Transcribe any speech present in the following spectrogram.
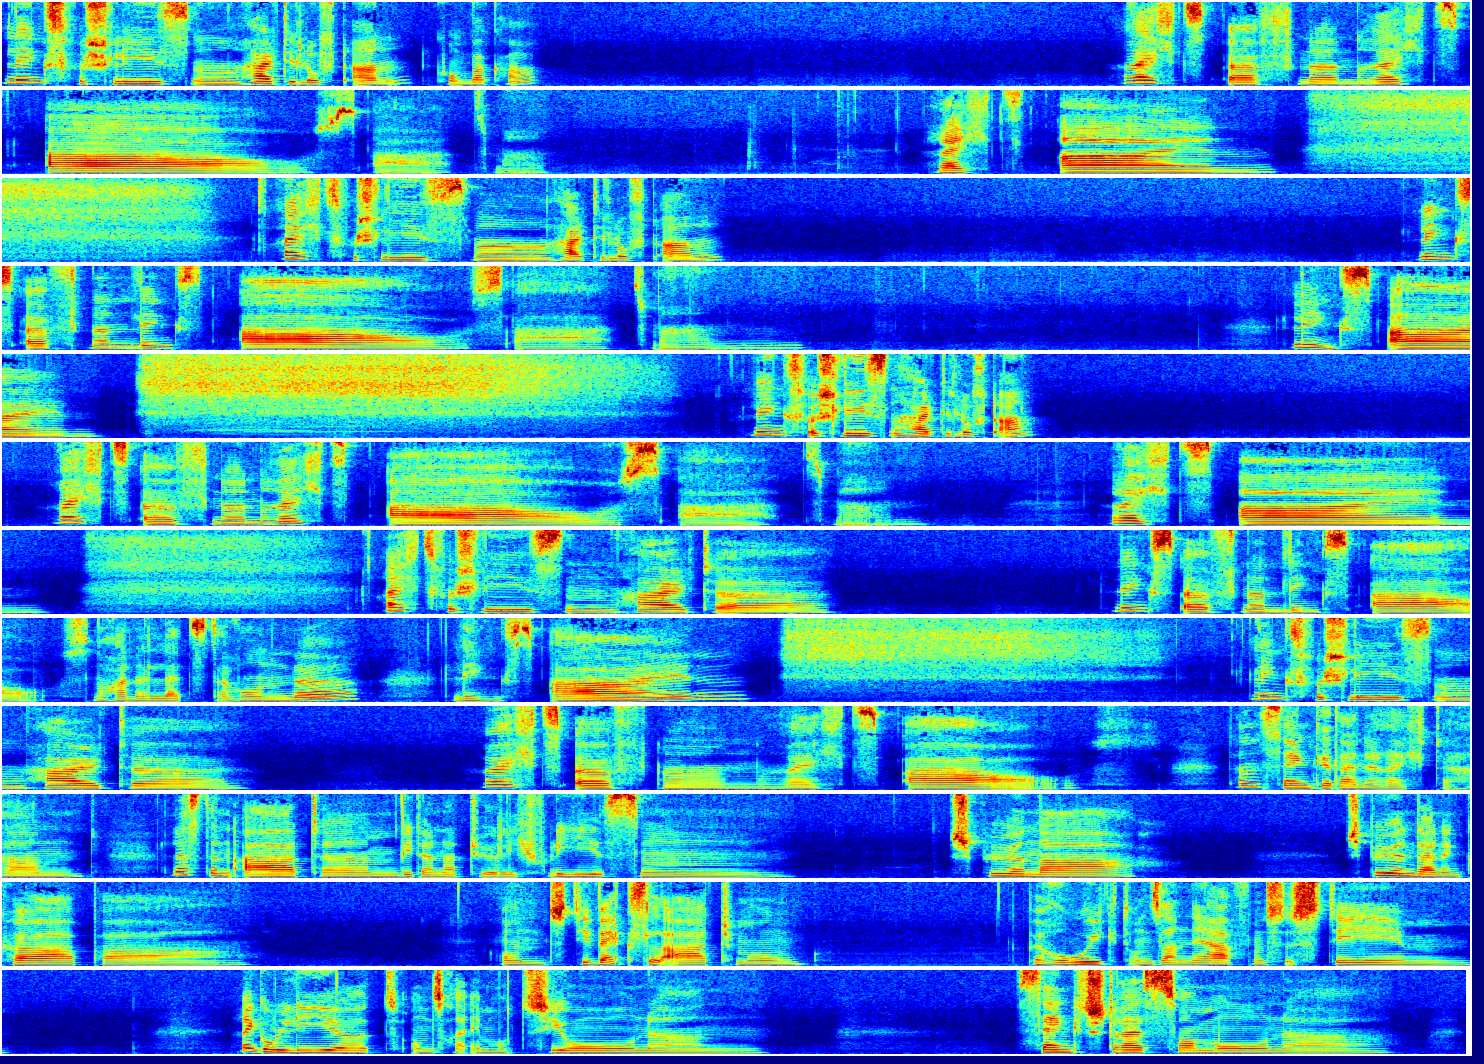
Links verschließen. Halt die Luft an. Kumbhaka. Rechts öffnen. Rechts ausatmen rechts ein, rechts verschließen, halt die Luft an, links öffnen, links ausatmen, links ein, Links verschließen, halt die Luft an. Rechts öffnen, rechts ausatmen. Rechts ein. Rechts verschließen, halte. Links öffnen, links aus. Noch eine letzte Runde. Links ein. links verschließen, halte, rechts öffnen, rechts aus. Dann senke deine rechte Hand, lass den Atem wieder natürlich fließen. Spür nach, spür in deinen Körper. Und die Wechselatmung beruhigt unser Nervensystem, reguliert unsere Emotionen, senkt Stresshormone,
